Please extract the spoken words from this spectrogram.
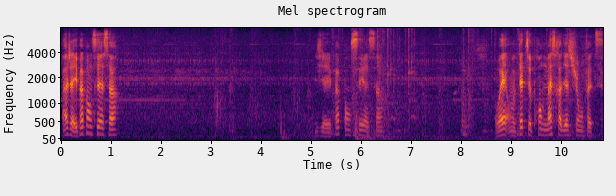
Ah, j'avais pas pensé à ça. J'y avais pas pensé à ça. Ouais, on va peut-être se prendre masse radiation en fait.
